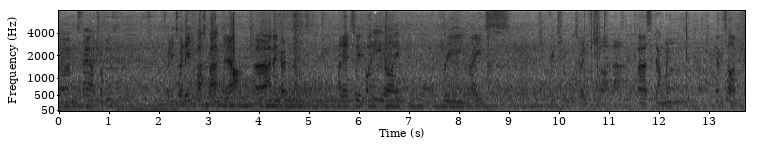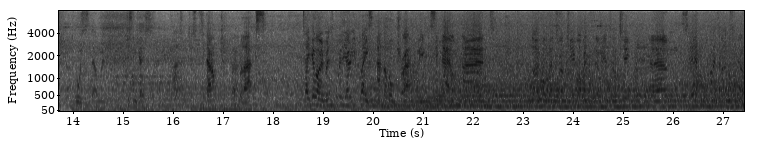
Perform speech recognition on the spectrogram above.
um, stay out of trouble. 2020 flashback. Yeah, uh, and then go from there. And then, so you've got any like pre-race rituals or anything like that? Uh, sit down win. Every time. Always sit down wing, just in case. Just sit down, relax, take a moment. It's probably the only place at the whole track where you can sit down and no one will interrupt you. Well, hopefully no one interrupts you. Um, so yeah, right have a little sit down.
